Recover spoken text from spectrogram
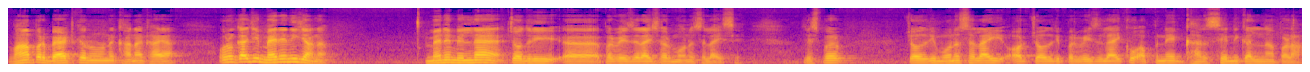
वहाँ पर बैठकर उन्होंने खाना खाया। उन्होंने कहा, जी, मैंने नहीं जाना। मैंने मिलना है चौधरी परवेज लाई से और मोनस लाई से, जिस पर चौधरी मोनस लाई और चौधरी परवेज लाई को अपने घर से निकलना पड़ा।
